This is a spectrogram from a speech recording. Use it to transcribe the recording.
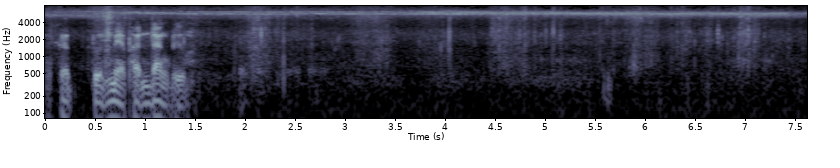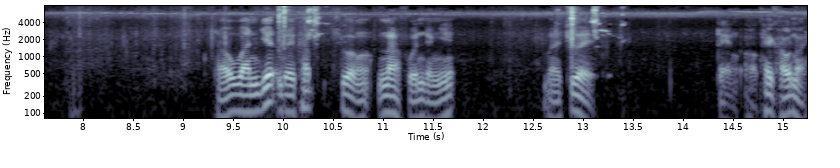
นะครับต้นแม่พันธุ์ดั้งเดิมาวันเยอะเลยครับ ช่วงหน้าฝนอย่างนี้ มาช่วยแต่งออกให้เขาหน่อย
